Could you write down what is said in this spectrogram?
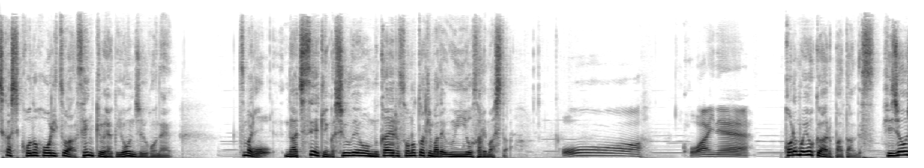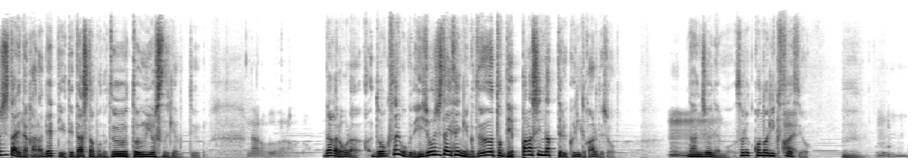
しかしこの法律は1945年、つまりナチ政権が終焉を迎えるその時まで運用されました。おー、怖いね。これもよくあるパターンです。非常事態だからねって言って出したものをずーっと運用し続けるっていう。なるほど、なるほど。だからほら、独裁国で非常事態宣言がずーっと出っ放しになってる国とかあるでしょ？うんうん何十年も。それこの理屈ですよ。うん。うん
